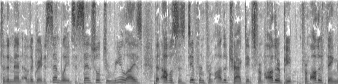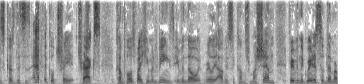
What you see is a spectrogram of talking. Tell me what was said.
to the men of the Great Assembly. It's essential to realize that Avos is different from other tractates, from other people, from other things, because this is ethical tra- composed by human beings, even though it really obviously comes from Hashem. For even the greatest of them are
